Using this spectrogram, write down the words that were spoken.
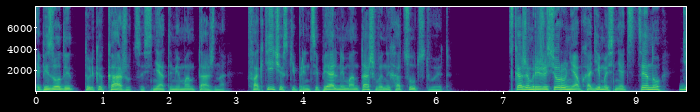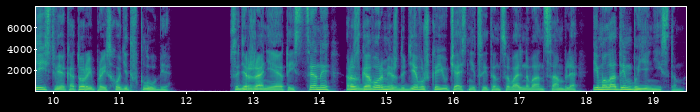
Эпизоды только кажутся снятыми монтажно. Фактически принципиальный монтаж в иных отсутствует. Скажем, режиссеру необходимо снять сцену, действие которой происходит в клубе. Содержание этой сцены — разговор между девушкой, участницей танцевального ансамбля, и молодым баянистом.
